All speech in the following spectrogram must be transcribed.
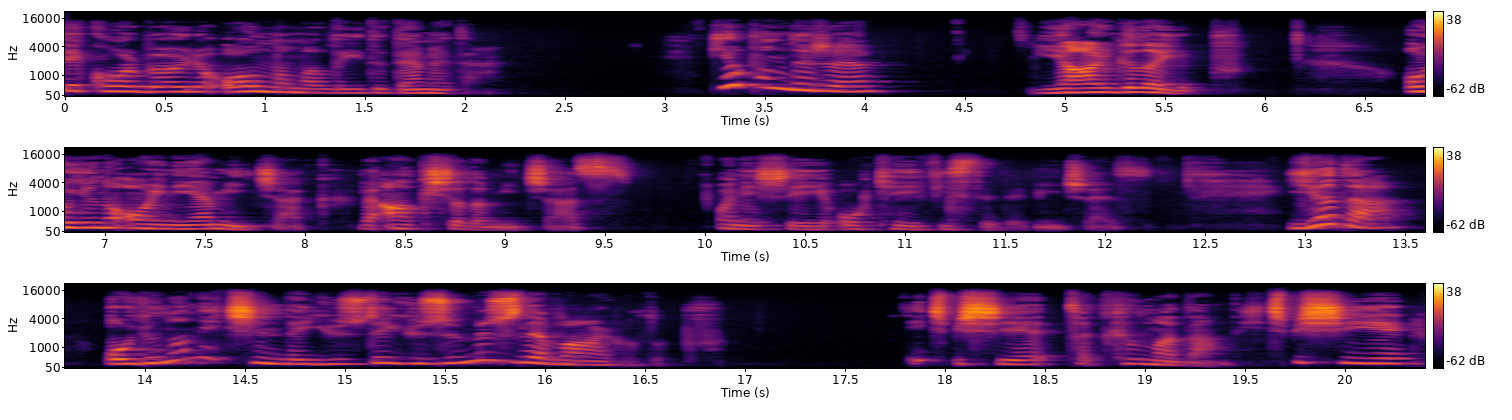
dekor böyle olmamalıydı demeden. Ya bunları yargılayıp oyunu oynayamayacak ve alkış alamayacağız. O neşeyi, o keyfi hissedemeyeceğiz. Ya da oyunun içinde yüzde yüzümüzle var olup hiçbir şeye takılmadan, hiçbir şeyi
